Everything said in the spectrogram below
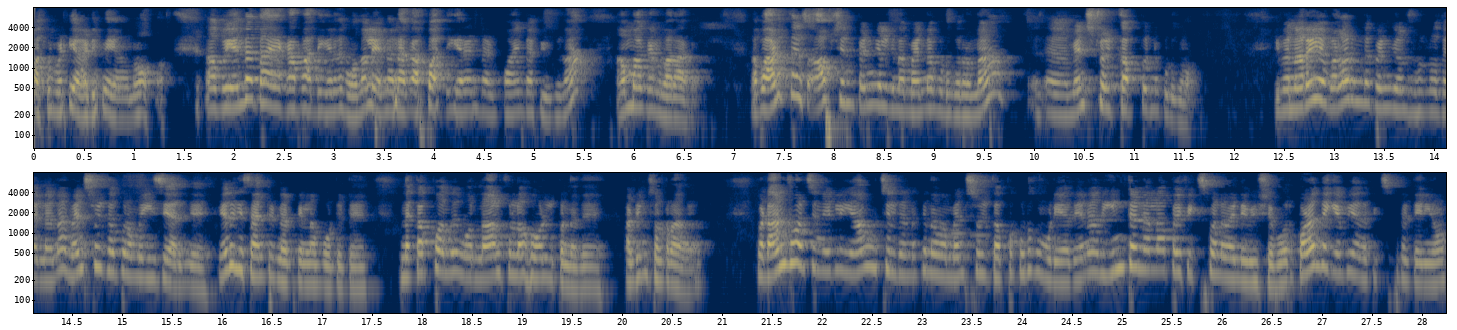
மறுபடியும் அடிமையானோம் அப்போ எந்த தாயை காப்பாத்திக்கிறது? முதல்ல என்ன நான் காப்பாத்திக்கிறேன்ற பாயிண்ட் ஆஃப் வியூக்கு தான் அம்மாக்கள் வராங்க. அப்போ அடுத்த ஆப்ஷன் பெண்களுக்கு நம்ம என்ன கொடுக்குறோம்னா மென்ஸ்ட்ரல் கப்புன்னு கொடுக்குறோம் இப்போ நிறைய வளர்ந்த பெண்கள் சொல்றது என்னன்னா மென்ஸ்ட்ரல் கப் ரொம்ப ஈஸியா இருக்கு. எதுக்கு சானிட்டரி நாப்கின்லாம் போட்டுட்டு? இந்த கப் வந்து ஒரு நாள் ஃபுல்லா ஹோல்ட் பண்ணுது அப்படின்னு சொல்றாங்க. பட் அன்பார்ச்சுனேட்லி யங் சில்ட்ரனுக்கு நம்ம மென்ஸ்ட்ரல் கப்பை கொடுக்க முடியாது. ஏன்னா அது இன்டர்னலாக போய் ஃபிக்ஸ் பண்ண வேண்டிய விஷயம். ஒரு குழந்தைக்கு எப்படி அதை ஃபிக்ஸ் பண்ண தெரியும்?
